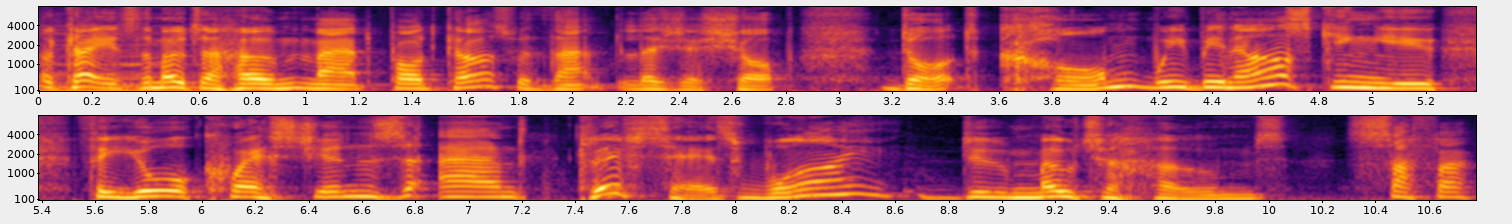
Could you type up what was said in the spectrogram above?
Okay, it's the Motorhome Matt podcast with thatleisureshop.com. We've been asking you for your questions, and Cliff says, Why do motorhomes suffer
